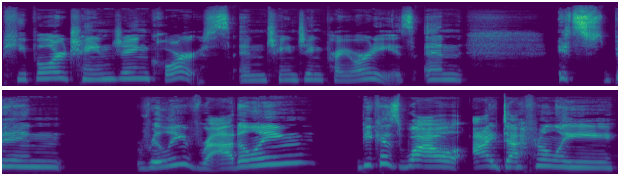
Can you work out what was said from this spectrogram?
people are changing course and changing priorities. And it's been really rattling because while I definitely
